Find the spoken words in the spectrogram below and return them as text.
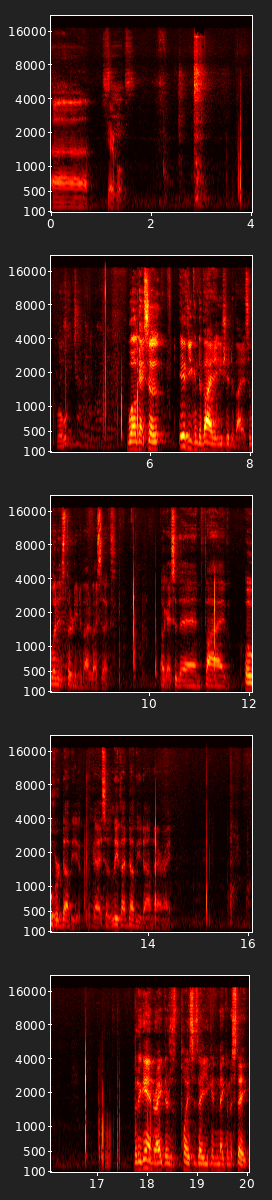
five. Uh, careful. Six. Well, keep trying to divide it. Well, okay, so if you can divide it, you should divide it. So what is 30 divided by 6? Okay, so then 5 over W. Okay, so leave that W down there, right? But again, right, there's places that you can make a mistake.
